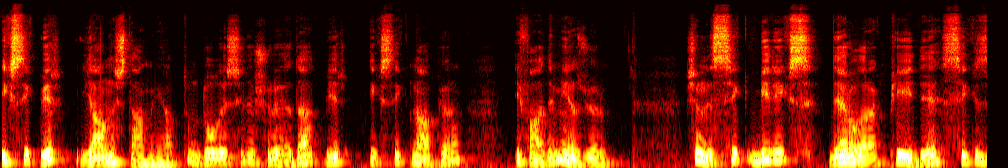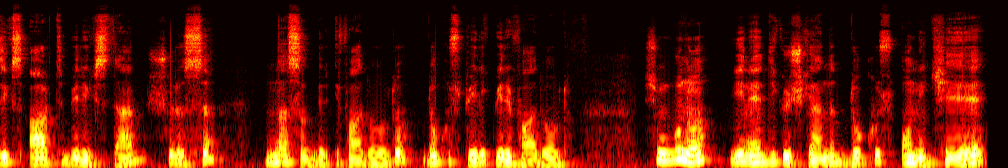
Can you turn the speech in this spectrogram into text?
x'lik bir yanlış tahmin yaptım. Dolayısıyla şuraya da bir x'lik ne yapıyorum? İfademi yazıyorum. Şimdi 1x değer olarak pi'di. 8x artı 1x'ten şurası nasıl bir ifade oldu? 9 pi'lik bir ifade oldu. Şimdi bunu yine dik üçgende 9, 12,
